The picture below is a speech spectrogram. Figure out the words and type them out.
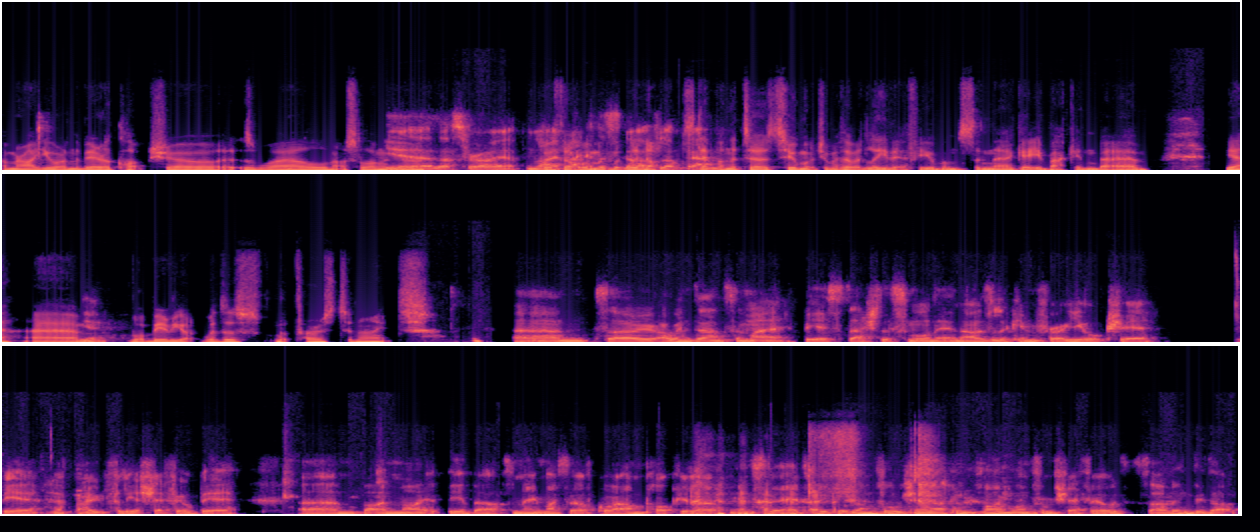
I'm right, you were on the Beer O'clock show as well, not so long ago. Yeah, that's right. we Like thought we, we'd not step on the toes too much, and we thought we'd leave it a few months and uh, get you back in. But um, yeah, um, Yeah. what beer have you got with us for us tonight? Um, so I went down to my beer stash this morning. I was looking for a Yorkshire beer, hopefully a Sheffield beer, um, but I might be about to make myself quite unpopular instead because unfortunately I couldn't find one from Sheffield. So I've ended up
